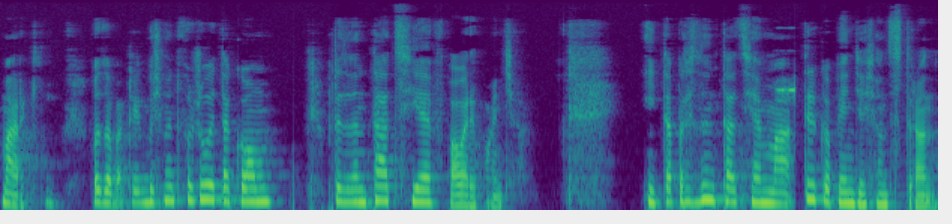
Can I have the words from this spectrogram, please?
marki. Bo zobacz, jakbyśmy tworzyły taką prezentację w PowerPoincie. I ta prezentacja ma tylko 50 stron.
